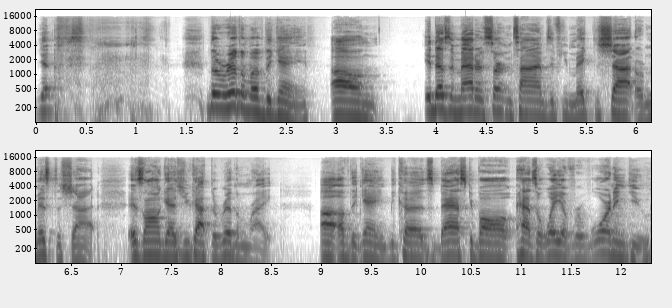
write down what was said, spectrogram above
Yeah. the rhythm of the game. Um, it doesn't matter certain times if you make the shot or miss the shot, as long as you got the rhythm right uh, of the game. Because basketball has a way of rewarding you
